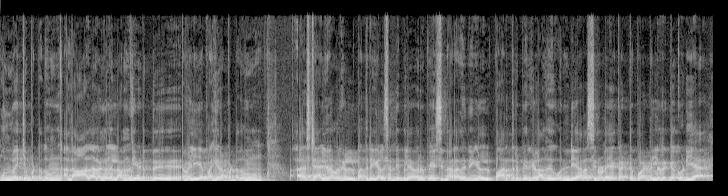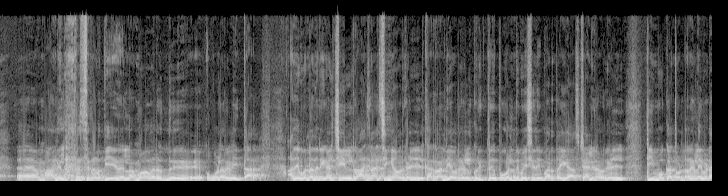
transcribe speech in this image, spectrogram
முன்வைக்கப்பட்டதும் அந்த ஆதாரங்கள் எல்லாம் எடுத்து வெளியே பகிரப்பட்டதும் ஸ்டாலின் அவர்கள் பத்திரிகையாளர் சந்திப்பிலே அவர் பேசினார். அதை நீங்கள் பார்த்திருப்பீர்கள். அது ஒன்றிய அரசினுடைய கட்டுப்பாட்டில் இருக்கக்கூடிய மாநில அரசு நடத்திய இதெல்லாமும் அவர் வந்து உளர வைத்தார். அதே போன்று அந்த நிகழ்ச்சியில் ராஜ்நாத் சிங் அவர்கள் கருணாநிதி அவர்கள் குறித்து புகழ்ந்து பேசியதை பார்த்த ஐயா ஸ்டாலின் அவர்கள் திமுக தொண்டர்களை விட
